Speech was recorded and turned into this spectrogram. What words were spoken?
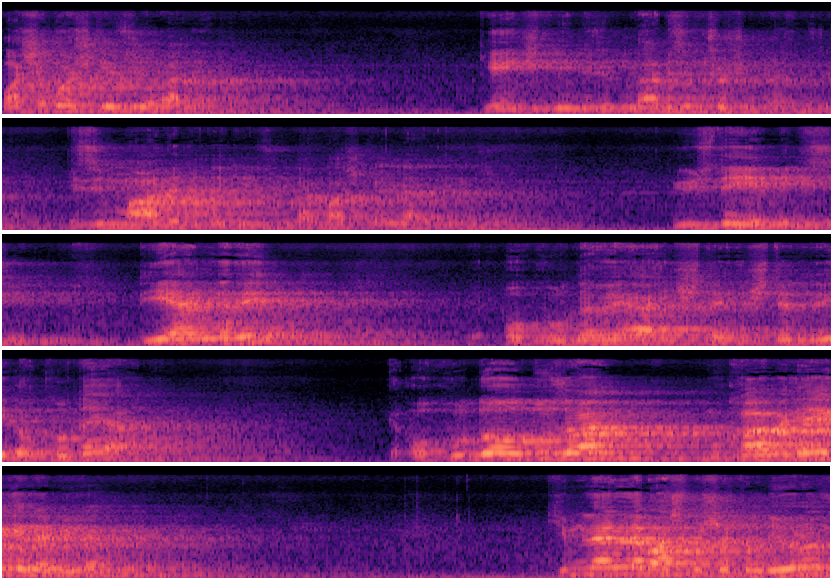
Başıboş geziyorlar yani. Gençliğimizin, bunlar bizim çocuklarımız. Bizim mahallede de geziyorlar, başka yerlerde geziyorlar. Yüzde yirmisi. Diğerleri e, okulda veya işte, işte de değil okulda yani. E, okulda olduğu zaman mukabeleye gelemiyor. Kimlerle baş başa kalıyoruz?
